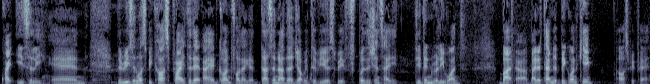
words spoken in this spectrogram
quite easily. And the reason was because prior to that, I had gone for like a dozen other job interviews with positions I didn't really want. But uh, by the time the big one came, I was prepared.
